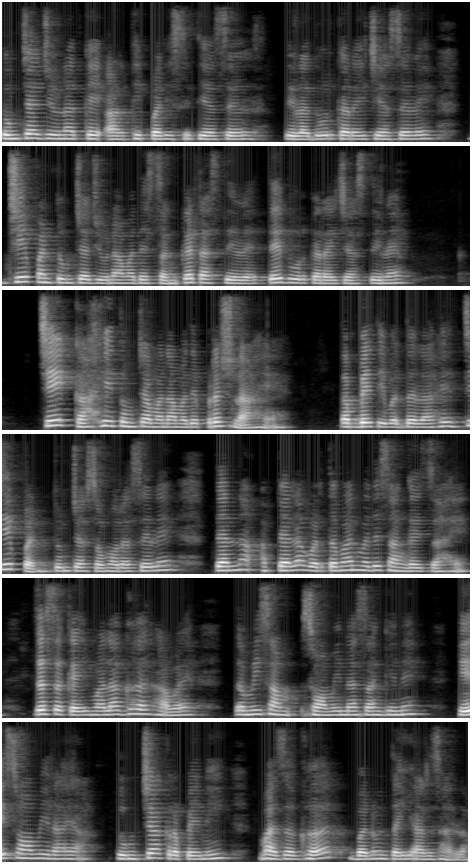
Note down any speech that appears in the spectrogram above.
तुमच्या जीवनात काही आर्थिक परिस्थिती असेल तिला दूर करायची असेल जे पण तुमच्या जीवनामध्ये संकट असतील ते दूर करायचे असतील जे काही तुमच्या मनामध्ये प्रश्न आहे तब्येतीबद्दल आहे जे पण तुमच्यासमोर असेल त्यांना आपल्याला वर्तमानमध्ये सांगायचं आहे. जसं काही मला घर हवं आहे तर मी साम स्वामींना सांगेने हे स्वामी राया तुमच्या कृपेने माझं घर बनून तयार झालं.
